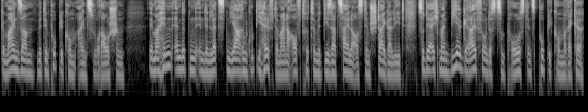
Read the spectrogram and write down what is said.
gemeinsam mit dem Publikum einzurauschen. Immerhin endeten in den letzten Jahren gut die Hälfte meiner Auftritte mit dieser Zeile aus dem Steigerlied, zu der ich mein Bier greife und es zum Prost ins Publikum recke.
